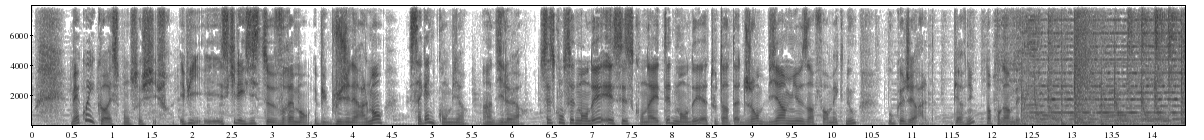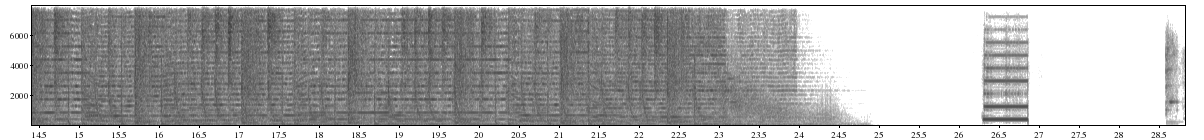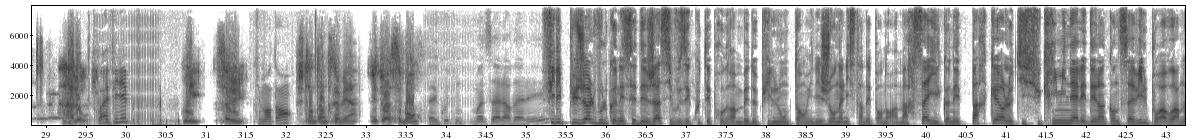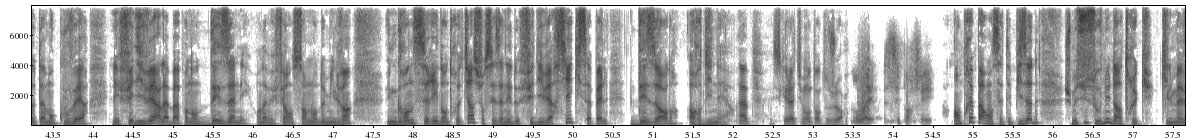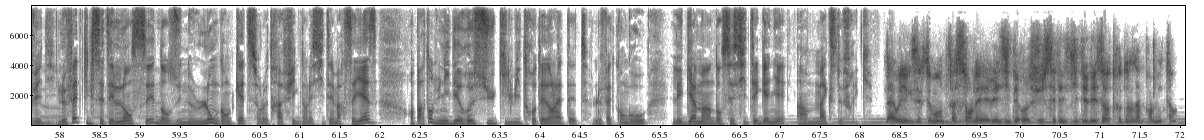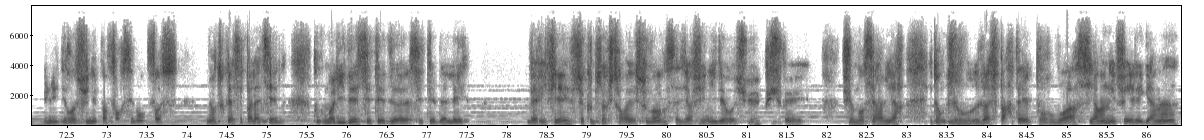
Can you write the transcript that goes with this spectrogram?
Mais à quoi il correspond ce chiffre? Et puis, est-ce qu'il existe vraiment? Et puis plus généralement, ça gagne combien un dealer? C'est ce qu'on s'est demandé et c'est ce qu'on a été demandé à tout un tas de gens bien mieux informés que nous ou que Gérald. Bienvenue dans Programme B. Ouais, Philippe, Oui, salut. tu m'entends? Je t'entends très bien. Et toi, c'est bon? Bah écoute, moi ça a l'air d'aller. Philippe Pujol, vous le connaissez déjà si vous écoutez Programme B depuis longtemps. Il est journaliste indépendant à Marseille. Il connaît par cœur le tissu criminel et délinquant de sa ville pour avoir notamment couvert les faits divers là-bas pendant des années. On avait fait ensemble en 2020 une grande série d'entretiens sur ces années de faits diversiers qui s'appelle Désordre ordinaire. Hop, est-ce que là tu m'entends toujours? Ouais, c'est parfait. En préparant cet épisode, je me suis souvenu d'un truc qu'il m'avait dit. Le fait qu'il s'était lancé dans une longue enquête sur le trafic dans les cités marseillaises en partant d'une idée reçue qui lui trottait dans la tête. Le fait qu'en gros, les gamins dans ces cités gagnaient un max de fric. Bah oui, exactement. De toute façon, les, idées reçues, c'est les idées des autres dans un premier temps. Une idée reçue n'est pas forcément fausse, mais en tout cas, c'est pas la tienne. Donc moi, l'idée, c'était d'aller vérifier. C'est comme ça que je travaillais souvent, c'est-à-dire j'ai une idée reçue, puis je vais, je vais m'en servir. Et donc je, là, je partais pour voir si en effet les gamins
